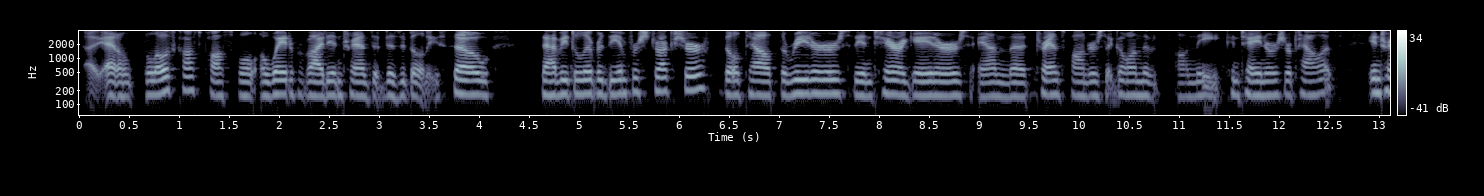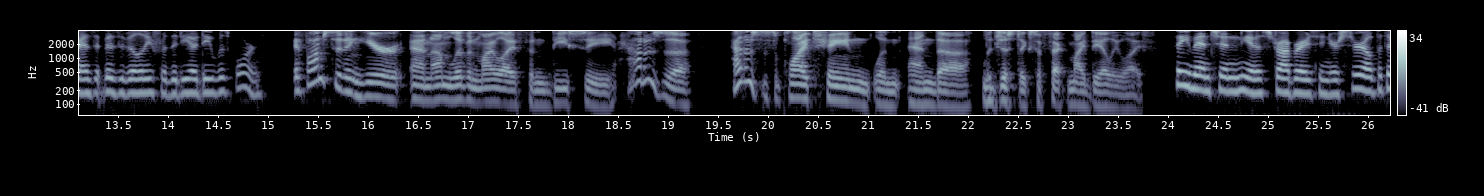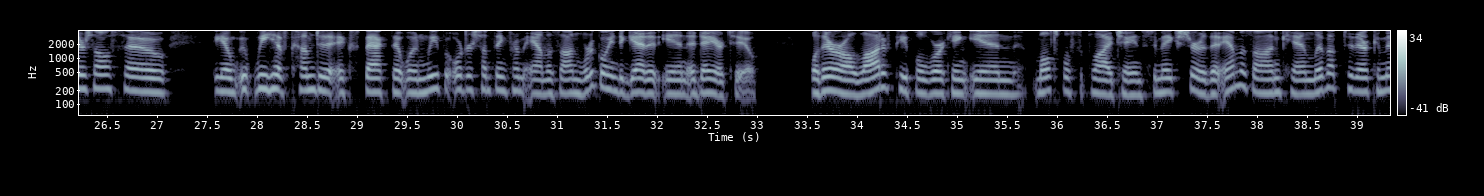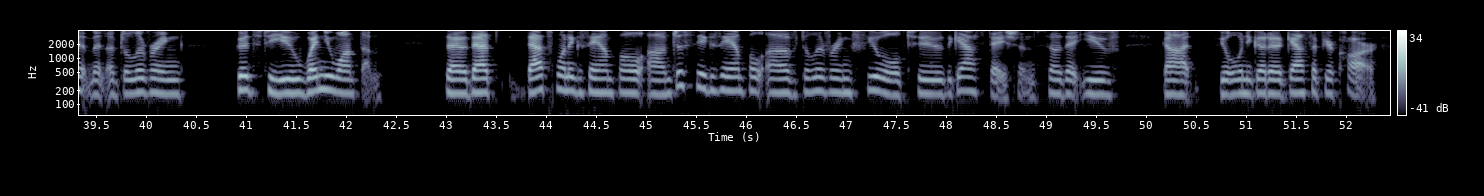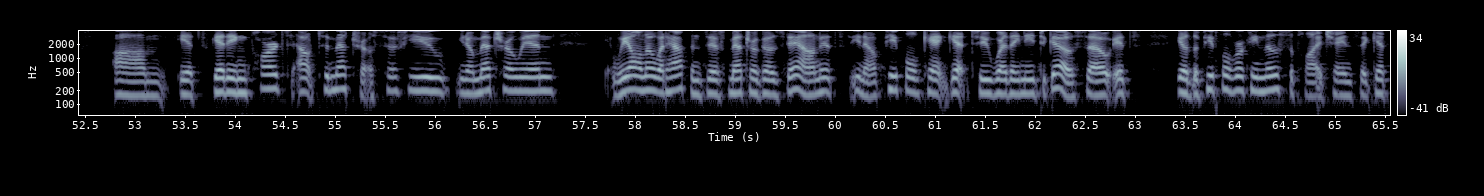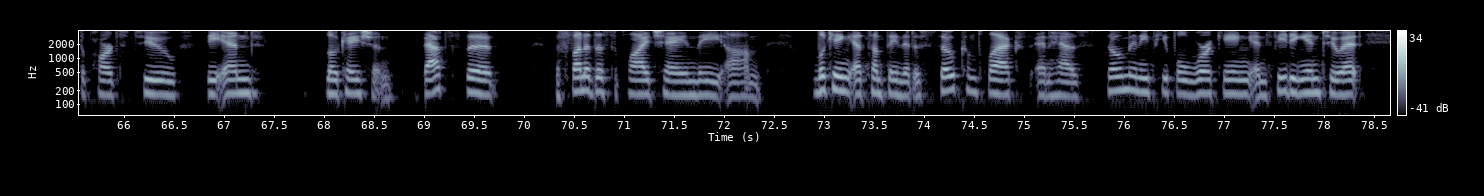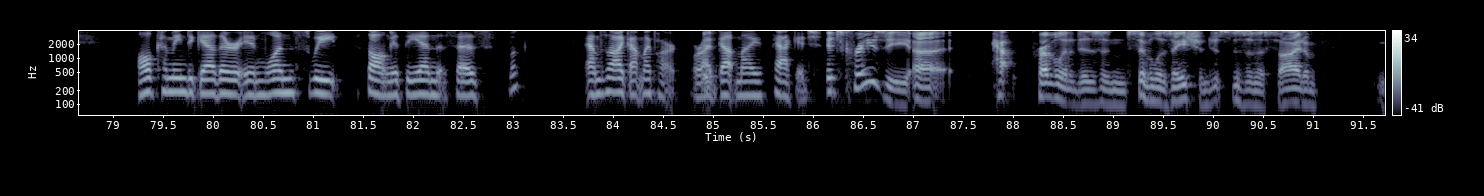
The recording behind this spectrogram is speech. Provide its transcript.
uh, at a, the lowest cost possible a way to provide in transit visibility? So Savi delivered the infrastructure, built out the readers, the interrogators, and the transponders that go on the on the containers or pallets. In transit visibility for the DoD was born. If I'm sitting here and I'm living my life in DC, how does uh how does the supply chain and uh, logistics affect my daily life? So you mentioned you know strawberries in your cereal, but there's also you know we have come to expect that when we order something from Amazon, we're going to get it in a day or two. Well, there are a lot of people working in multiple supply chains to make sure that Amazon can live up to their commitment of delivering goods to you when you want them. So that's that's one example. Um, just the example of delivering fuel to the gas station, so that you've got fuel when you go to gas up your car. Um, it's getting parts out to Metro. So if you you know Metro in, we all know what happens if Metro goes down. It's you know people can't get to where they need to go. So it's you know the people working those supply chains that get the parts to the end location. That's the the fun of the supply chain the um, looking at something that is so complex and has so many people working and feeding into it all coming together in one sweet song at the end that says look amazon i got my part or i've got my package. It's crazy uh, how prevalent it is in civilization just as an aside i'm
